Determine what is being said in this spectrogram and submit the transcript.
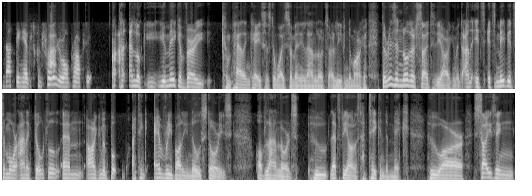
not being able to control uh, your own property. And look, you make a very compelling case as to why so many landlords are leaving the market. There is another side to the argument, and it's it's maybe it's a more anecdotal um, argument, but I think everybody knows stories of landlords who, let's be honest, have taken the mick, who are citing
